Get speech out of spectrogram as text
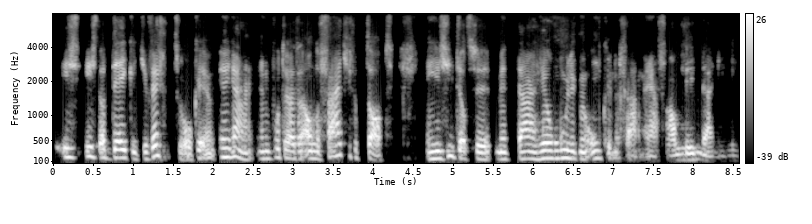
is, is dat dekentje weggetrokken. En, ja, en wordt er uit een ander vaatje getapt. En je ziet dat ze met daar heel moeilijk mee om kunnen gaan. Ja, vooral Linda, die,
